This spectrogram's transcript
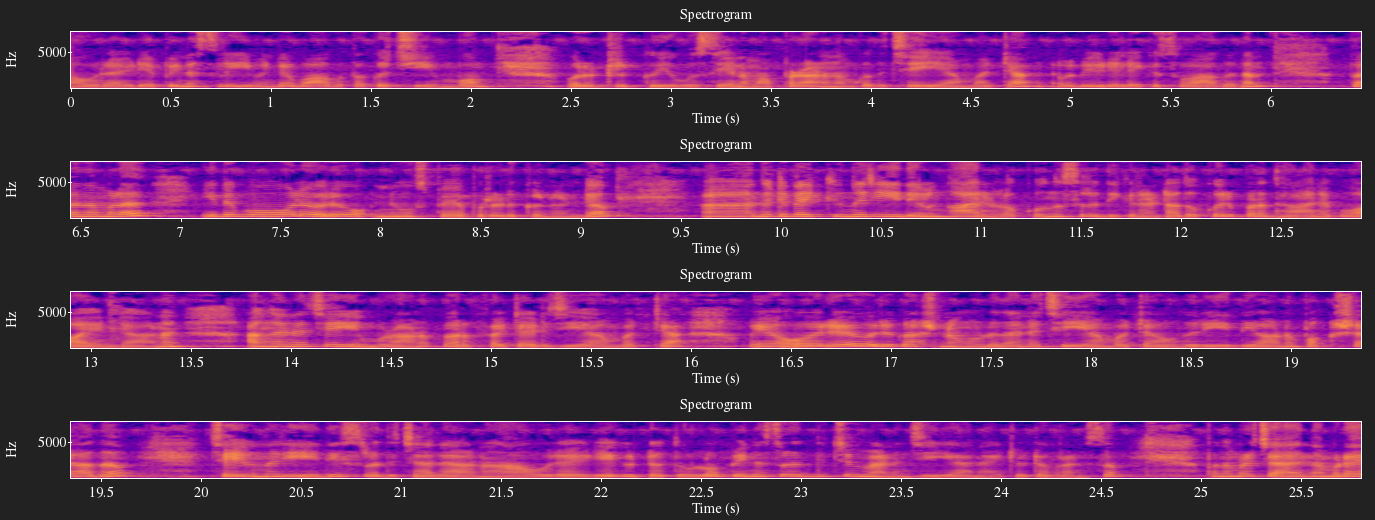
ആ ഒരു ഐഡിയ പിന്നെ സ്ലീവിന്റെ ഭാഗത്തൊക്കെ ചെയ്യുമ്പോൾ ഒരു ട്രിക്ക് യൂസ് ചെയ്യണം. അപ്പോഴാണ് നമുക്കത് ചെയ്യാൻ പറ്റുക. അപ്പോൾ വീഡിയോയിലേക്ക് സ്വാഗതം. അപ്പോൾ നമ്മൾ ഇതുപോലെ ഒരു ന്യൂസ് പേപ്പർ എടുക്കുന്നുണ്ട് എന്നിട്ട് വയ്ക്കുന്ന രീതികളും കാര്യങ്ങളൊക്കെ ഒന്ന് ശ്രദ്ധിക്കണം കേട്ടോ. അതൊക്കെ ഒരു പ്രധാന പോയിന്റാണ് അങ്ങനെ ചെയ്യുമ്പോഴാണ് പെർഫെക്റ്റ് ആയിട്ട് ചെയ്യാൻ പറ്റുക. ഒരേ ഒരു കഷ്ണം കൊണ്ട് തന്നെ ചെയ്യാൻ പറ്റാവുന്ന രീതിയാണ്. പക്ഷേ അത് ചെയ്യുന്ന രീതി ശ്രദ്ധിച്ചാലാണ് ആ ഒരു ഐഡിയ കിട്ടത്തുള്ളൂ. പിന്നെ ശ്രദ്ധിച്ചും വേണം ചെയ്യാനായിട്ട് കേട്ടോ ഫ്രണ്ട്സ് അപ്പോൾ നമ്മുടെ നമ്മുടെ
